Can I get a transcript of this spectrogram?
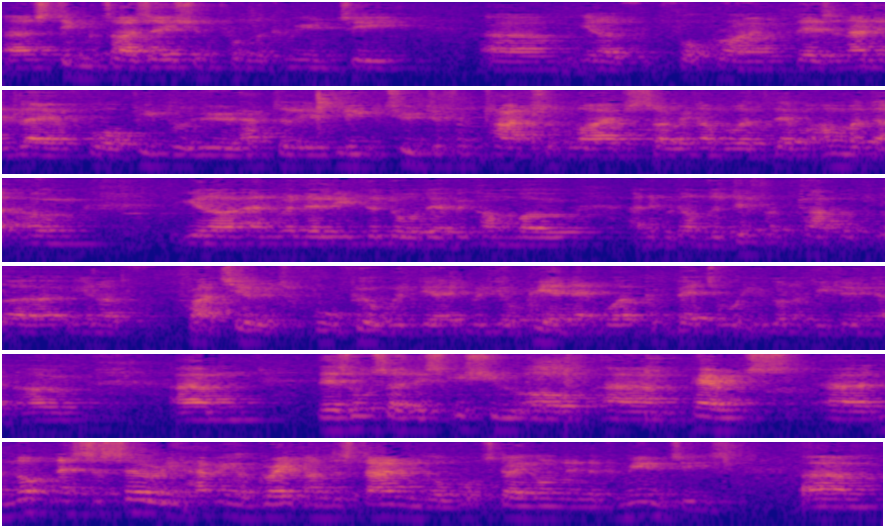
uh, stigmatization from the community, um, you know, for, for, crime. There's an added layer for people who have to lead, lead two different types of lives. So, in other words, they're Muhammad at home, you know, and when they leave the door, they become Mo, and it becomes a different type of, uh, you know, criteria to fulfill with your, with your peer network compared to what you're going to be doing at home. Um, there's also this issue of um, parents uh, not necessarily having a great understanding of what's going on in the communities. Um,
